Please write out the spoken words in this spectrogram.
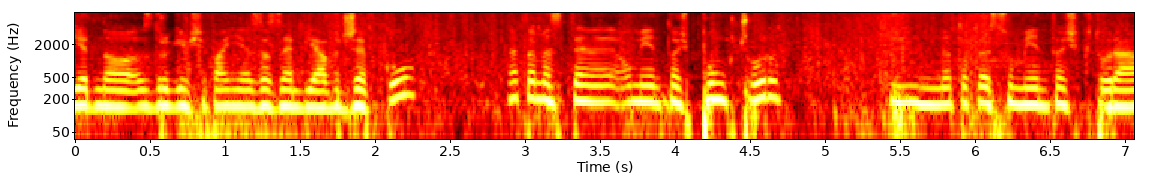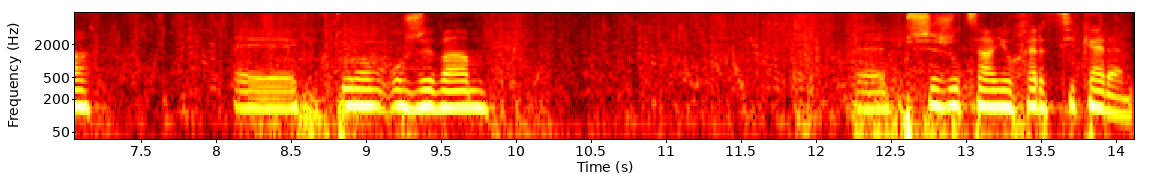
jedno z drugim się fajnie zazębia w drzewku. Natomiast tę umiejętność punkczur, no to to jest umiejętność, która, e, którą używam e, przy rzucaniu Heartseekerem.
